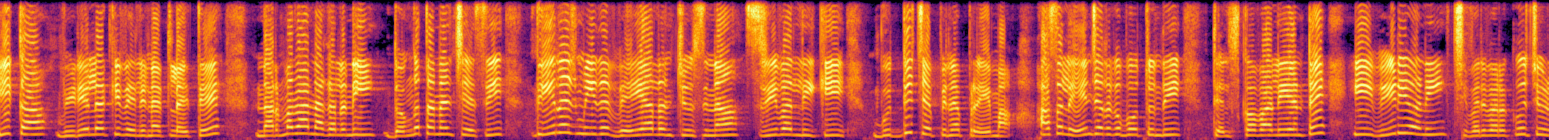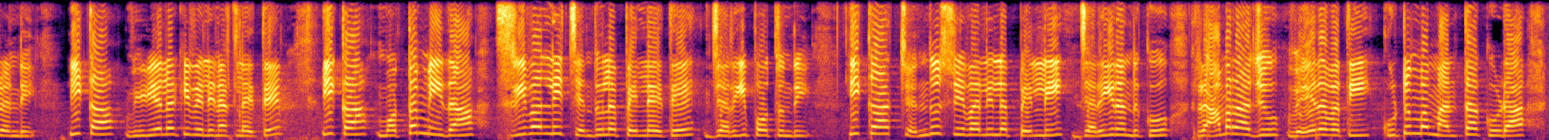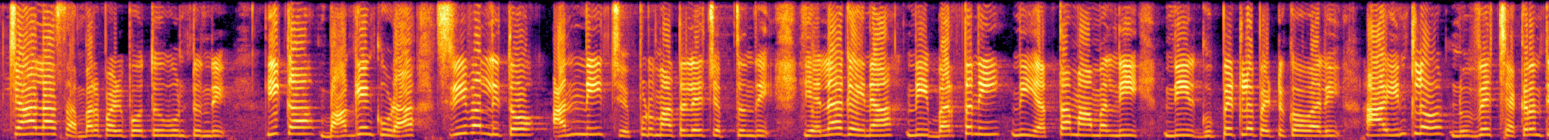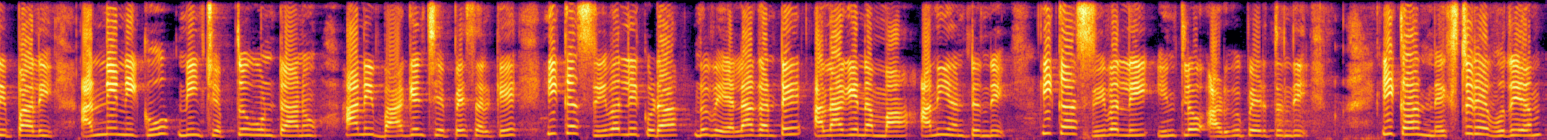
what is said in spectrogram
ఇక వీడియోలోకి వెళ్ళినట్లయితే నర్మదా నగలని దొంగతనం చేసి ధీరజ్ మీద వేయాలని చూసిన శ్రీవల్లికి బుద్ధి చెప్పిన ప్రేమ. అసలు ఏం జరగబోతుంది? తెలుసుకోవాలి అంటే ఈ వీడియోని చివరి వరకు చూడండి. ఇక వీడియోలోకి వెళ్ళినట్లయితే ఇక మొత్తం మీద శ్రీవల్లి చందుల పెళ్ళైతే జరిగిపోతుంది. ఇక చందు శ్రీవల్లిల పెళ్ళి జరిగినందుకు రామరాజు వేదవతి కుటుంబం అంతా కూడా చాలా సంబరపడిపోతూ ఉంటుంది. ఇక భాగ్యం కూడా శ్రీవల్లితో అన్ని చెప్పుడు మాటలే చెప్తుంది. ఎలాగైనా నీ భర్తని నీ అత్త మామల్ని నీ గుప్పెట్లో పెట్టుకోవాలి. ఆ ఇంట్లో నువ్వే చక్రం తిప్పాలి. అన్నీ నీకు నేను చెప్తూ ఉంటాను అని భాగ్యం చెప్పేసరికి ఇక శ్రీవల్లి కూడా నువ్వు ఎలాగంటే అలాగేనమ్మా అని అంటుంది. ఇక శ్రీవల్లి ఇంట్లో అడుగు పెడుతుంది. ఇక నెక్స్ట్ డే ఉదయం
